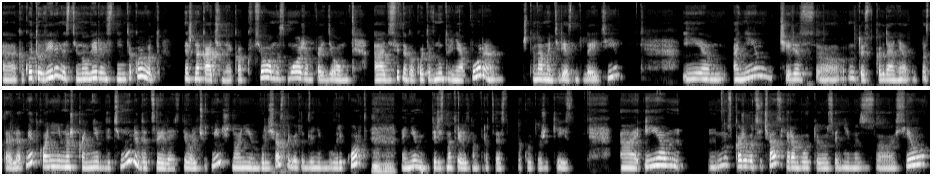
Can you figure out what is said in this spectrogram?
э, какой-то уверенности, но уверенность не такой вот, знаешь, накачанный, как все, мы сможем, пойдем, а действительно какой-то внутренней опоры, что нам интересно туда идти. И они через, э, ну, то есть, когда они поставили отметку, они немножко не дотянули до цели, сделали чуть меньше, но они были счастливы, это для них был рекорд. Угу. Они пересмотрели там процесс, такой тоже кейс. А, и, ну, скажу, вот сейчас я работаю с одним из э, SEO,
